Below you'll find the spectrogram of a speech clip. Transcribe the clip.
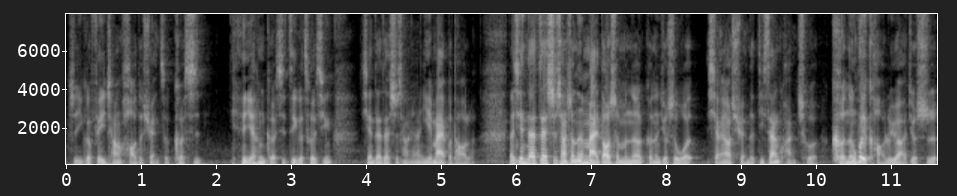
是一个非常好的选择。可惜，也很可惜，这个车型现在在市场上也买不到了。那现在在市场上能买到什么呢？可能就是我想要选的第三款车，可能会考虑啊，就是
